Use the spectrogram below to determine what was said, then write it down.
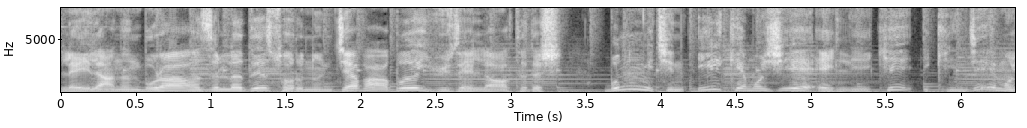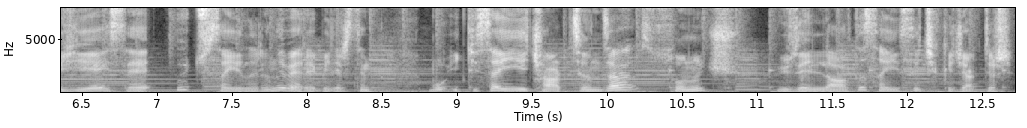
Leyla'nın Burak'a hazırladığı sorunun cevabı 156'dır. Bunun için ilk emojiye 52, ikinci emojiye ise 3 sayılarını verebilirsin. Bu iki sayıyı çarptığında sonuç 156 sayısı çıkacaktır.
